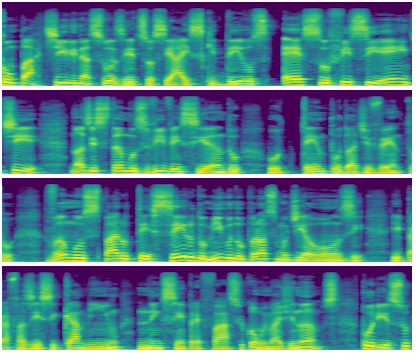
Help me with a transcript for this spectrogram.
Compartilhe nas suas redes sociais que Deus é suficiente. Nós estamos vivenciando o tempo do advento. Vamos para o terceiro domingo no próximo dia 11. E para fazer esse caminho, nem sempre é fácil como imaginamos. Por isso,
